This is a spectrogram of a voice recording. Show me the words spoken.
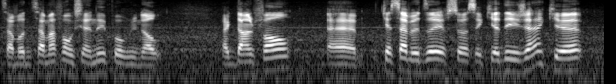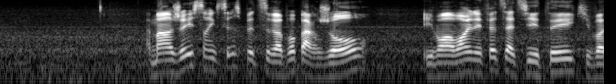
ça va nécessairement fonctionner pour une autre. Fait que dans le fond, qu'est-ce que ça veut dire ça? C'est qu'il y a des gens que manger 5-6 petits repas par jour, ils vont avoir un effet de satiété qui va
